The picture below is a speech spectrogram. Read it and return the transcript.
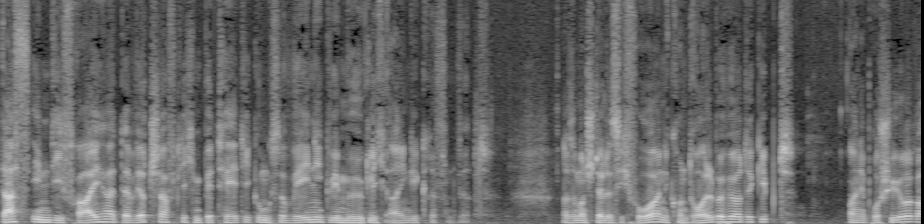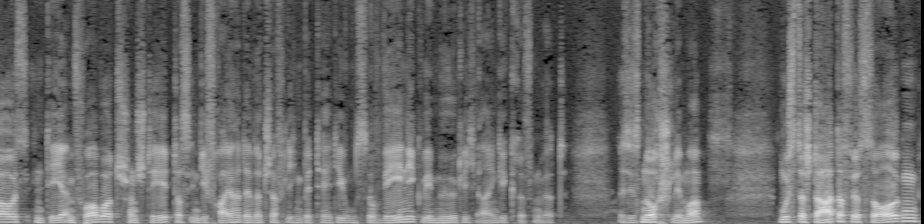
dass in die Freiheit der wirtschaftlichen Betätigung so wenig wie möglich eingegriffen wird. Also man stelle sich vor, eine Kontrollbehörde gibt eine Broschüre raus, in der im Vorwort schon steht, dass in die Freiheit der wirtschaftlichen Betätigung so wenig wie möglich eingegriffen wird. Es ist noch schlimmer. Muss der Staat dafür sorgen,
